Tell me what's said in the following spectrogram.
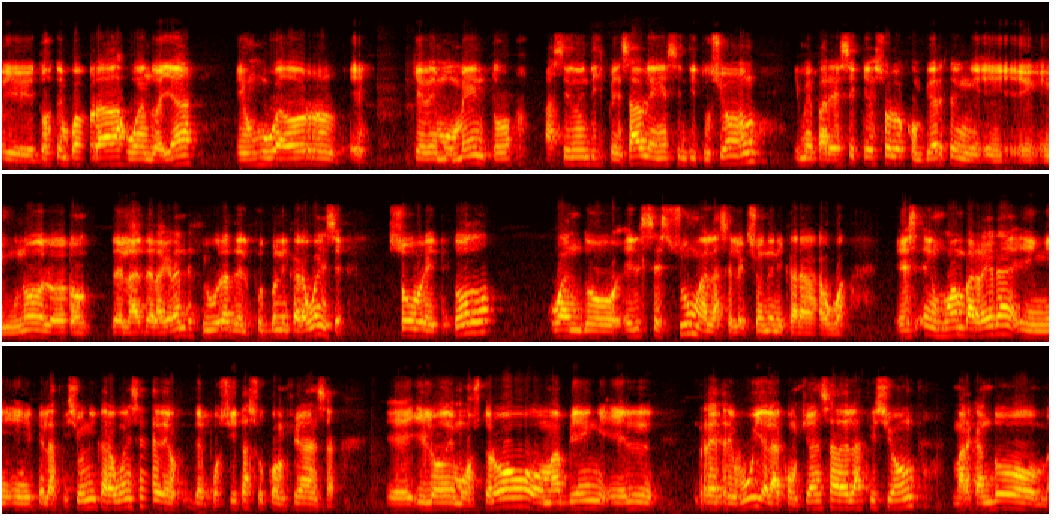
eh, dos temporadas jugando allá. Es un jugador eh, que de momento ha sido indispensable en esa institución y me parece que eso lo convierte en, en, uno de, los, de, la, de las grandes figuras del fútbol nicaragüense, sobre todo cuando él se suma a la selección de Nicaragua. Es en Juan Barrera en, el que la afición nicaragüense deposita su confianza eh, y lo demostró, o más bien él retribuye la confianza de la afición marcando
